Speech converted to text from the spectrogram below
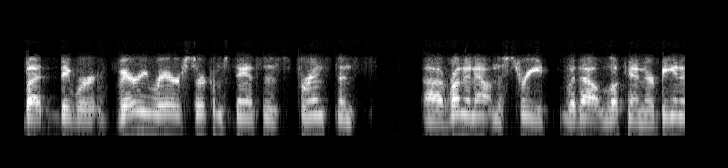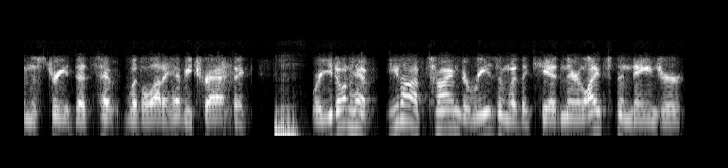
but they were very rare circumstances. For instance, uh, running out in the street without looking, or being in the street that's he- with a lot of heavy traffic, where you don't have you don't have time to reason with a kid, and their life's in danger.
